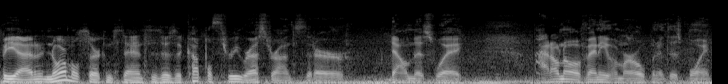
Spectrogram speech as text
But yeah, in normal circumstances, there's a couple, three restaurants that are down this way. I don't know if any of them are open at this point.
